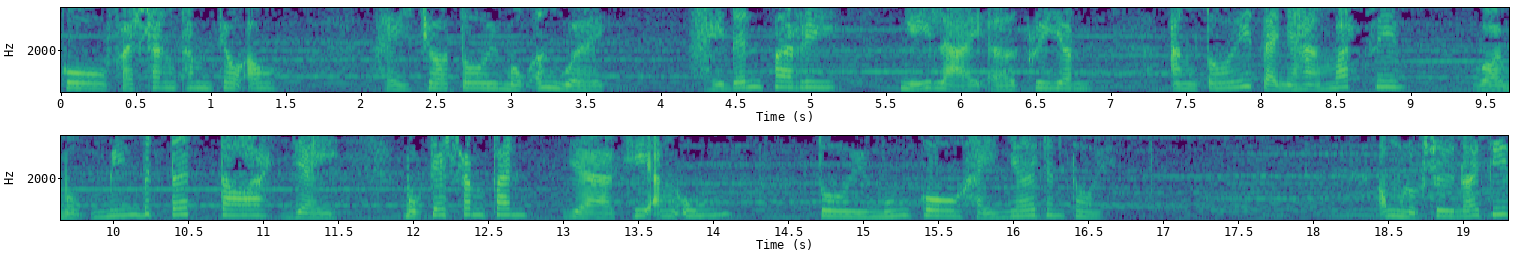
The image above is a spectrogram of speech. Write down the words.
Cô phải sang thăm châu Âu. Hãy cho tôi một ân huệ. Hãy đến Paris, nghỉ lại ở Crillon, ăn tối tại nhà hàng Maxim gọi một miếng bít tết to, dày, một chai champagne và khi ăn uống, tôi muốn cô hãy nhớ đến tôi. Ông luật sư nói tiếp,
